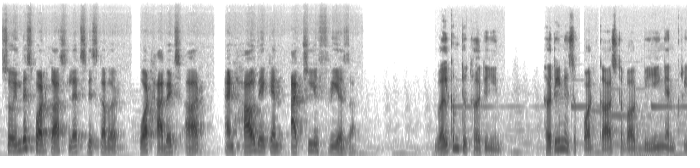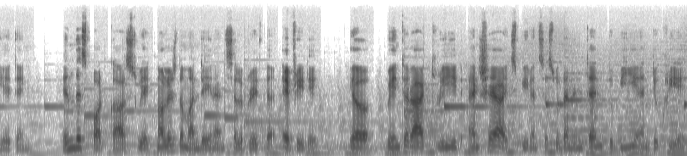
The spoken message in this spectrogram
So, in this podcast, let's discover what habits are and how they can actually free us up. Welcome to 13. 13 is a podcast about being and creating. In this podcast, we acknowledge the mundane and celebrate the everyday. Here, we interact, read, and share our experiences with an intent to be and to create.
